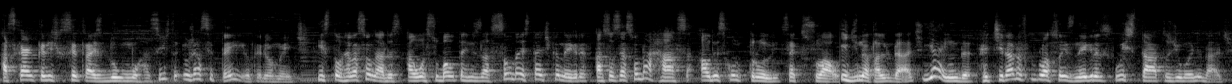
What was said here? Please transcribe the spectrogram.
As características centrais do humor racista eu já citei anteriormente estão relacionadas a uma subalternização da estética negra, associação da raça ao descontrole sexual e de natalidade e ainda retirar das populações negras o status de humanidade.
